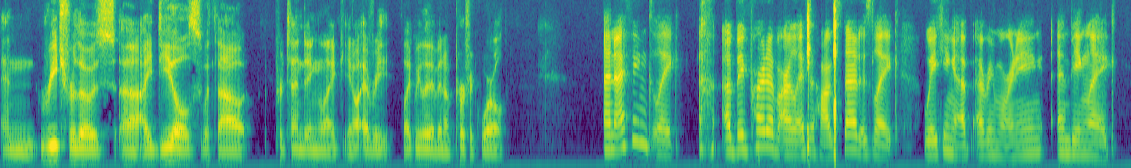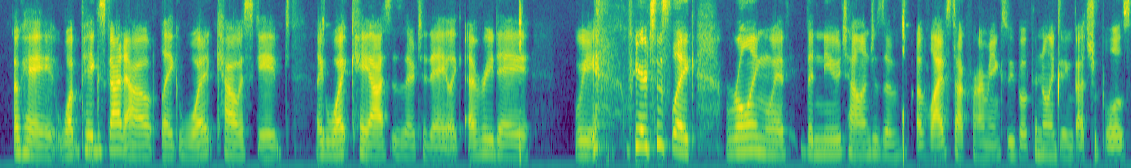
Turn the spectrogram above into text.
and reach for those uh, ideals without pretending like you know every like we live in a perfect world. And I think like a big part of our life at Hogstead is like waking up every morning and being like, okay, what pigs got out? Like what cow escaped? Like what chaos is there today? Like every day we we are just like rolling with the new challenges of of livestock farming because we've both been only doing vegetables.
